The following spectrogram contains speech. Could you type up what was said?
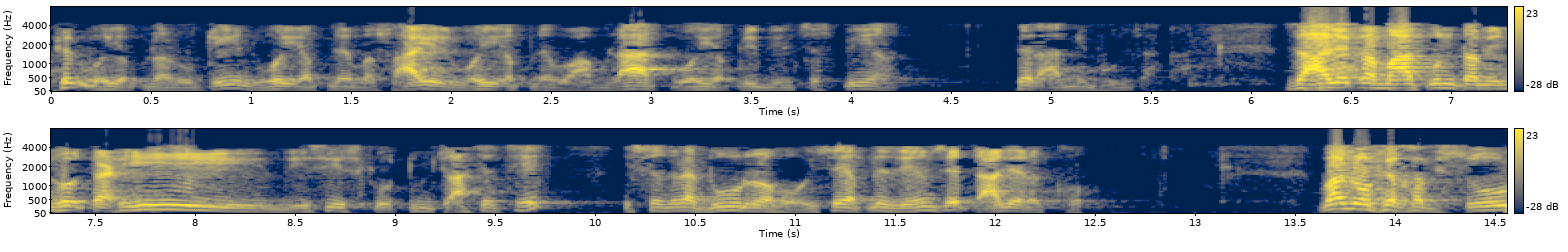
پھر وہی اپنا روٹین، وہی اپنے مسائل، وہی اپنے معاملات، وہی اپنی دلچسپیاں، پھر آدمی بھول جاتا ظال کا ماتن تم انہو تحید، اسی کو تم چاہتے تھے، اس سے ذرا دور رہو، اسے اپنے ذہن سے ٹالے رکھو۔ ون و خفسور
